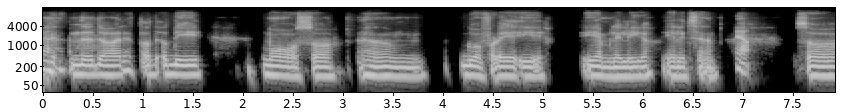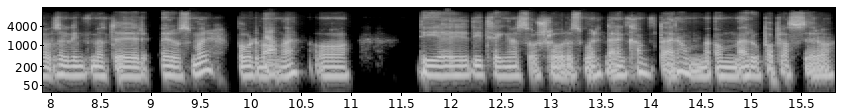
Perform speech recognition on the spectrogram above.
du, du, har rett. Og de må også um, gå for det i, i hjemlig liga, i Eliteserien. Ja. Så, så, Glimt møter Rosenborg på bortebane, og de, de, trenger også å slå Rosenborg. Det er en kamp der om, om europaplasser. og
